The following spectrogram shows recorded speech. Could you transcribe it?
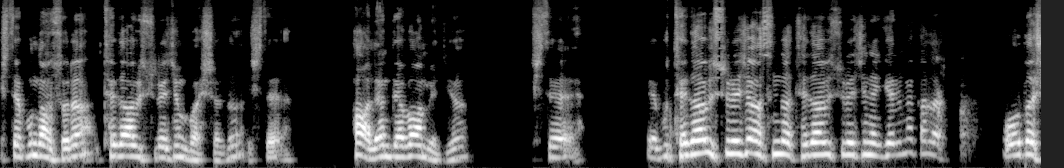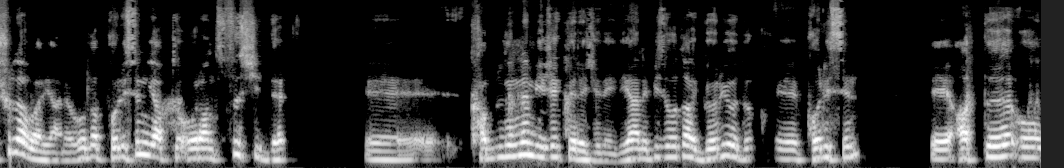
İşte bundan sonra tedavi sürecim başladı. İşte halen devam ediyor. İşte e, bu tedavi süreci aslında tedavi sürecine gelene kadar orada şu da var yani orada polisin yaptığı orantısız şiddet e, kabullenemeyecek derecedeydi. Yani biz orada görüyorduk e, polisin e, attığı o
